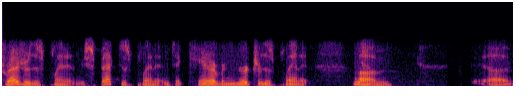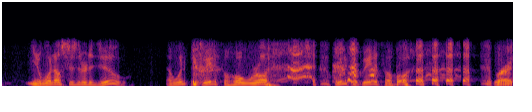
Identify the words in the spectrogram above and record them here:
treasure this planet, and respect this planet, and take care of and nurture this planet. Yeah. Um, uh, you know, what else is there to do? And wouldn't it be great if the whole world? wouldn't it be great if the whole? Right.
